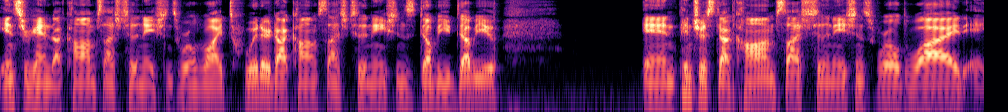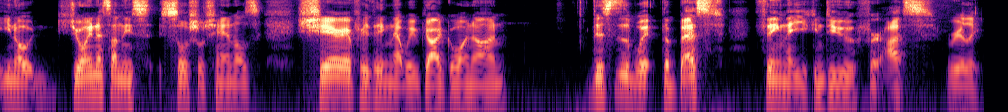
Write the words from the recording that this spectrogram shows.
instagram.com slash to the nations worldwide, twitter.com slash to the nations ww and pinterest.com slash to the nations worldwide. You know join us on these social channels. Share everything that we've got going on. This is the, the best thing that you can do for us really.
